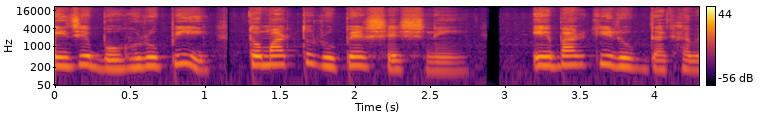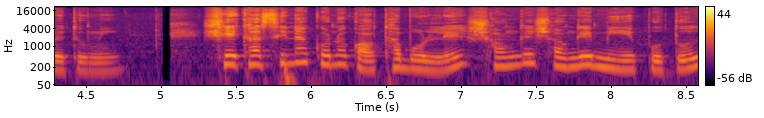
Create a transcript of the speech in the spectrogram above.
এই যে বহুরূপী, তোমার তো রূপের শেষ নেই, এবার কি রূপ দেখাবে তুমি? শেখ হাসিনা কোনো কথা বললে সঙ্গে সঙ্গে মেয়ে পুতুল,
